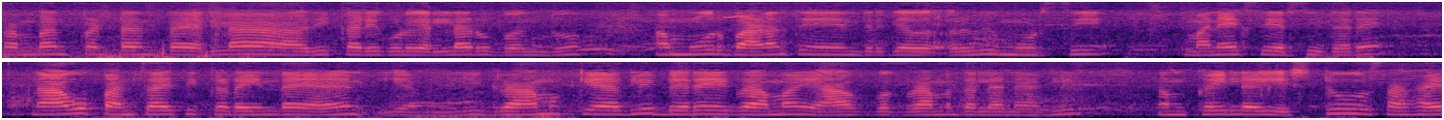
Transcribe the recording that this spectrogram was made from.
ಸಂಬಂಧಪಟ್ಟಂತ ಎಲ್ಲ ಅಧಿಕಾರಿಗಳು ಎಲ್ಲರೂ ಬಂದು ಆ ಮೂರು ಬಾಣಂತಿಯಂದ್ರಿಗೆ ಅರಿವು ಮೂಡಿಸಿ ಮನೆಗೆ ಸೇರಿಸಿದ್ದಾರೆ. ನಾವು ಪಂಚಾಯತಿ ಕಡೆಯಿಂದ ಈ ಗ್ರಾಮಕ್ಕೆ ಆಗಲಿ, ಬೇರೆ ಗ್ರಾಮ ಯಾವ ಗ್ರಾಮದಲ್ಲೇ ಆಗಲಿ, ನಮ್ಮ ಕೈಲಿ ಎಷ್ಟು ಸಹಾಯ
